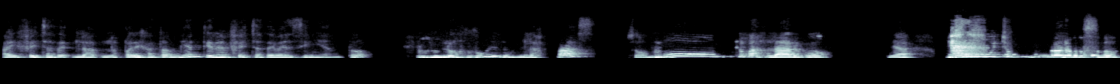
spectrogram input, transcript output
hay fechas de, las parejas también tienen fechas de vencimiento. Los duelos de las paz son mucho más largos, ¿ya? mucho más dolorosos,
